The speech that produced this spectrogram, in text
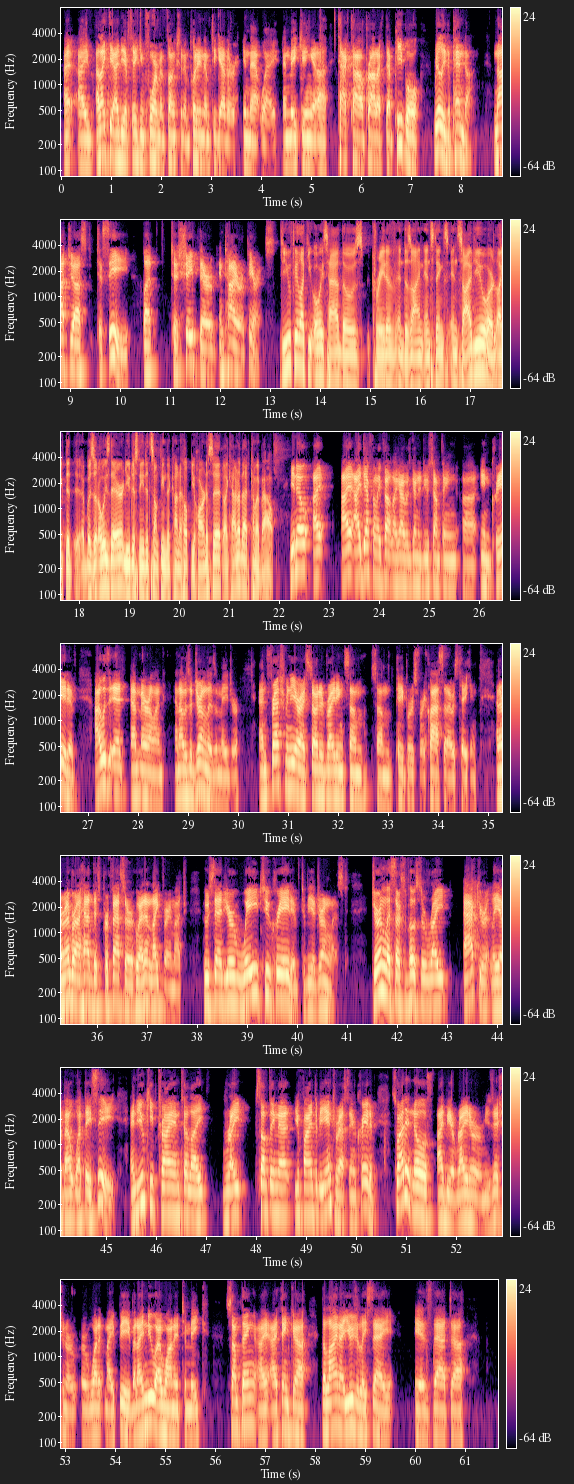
I, I, I like the idea of taking form and function and putting them together in that way and making a tactile product that people really depend on, not just to see, but to shape their entire appearance. Do you feel like you always had those creative and design instincts inside you, or like did, was it always there and you just needed something to kind of help you harness it? Like, how did that come about? You know, I I, I definitely felt like I was going to do something uh, in creative. I was at, at Maryland and I was a journalism major, And freshman year, I started writing some some papers for a class that I was taking. And I remember I had this professor who I didn't like very much, who said, "You're way too creative to be a journalist. Journalists are supposed to write accurately about what they see, and you keep trying to like write something that you find to be interesting or creative." So I didn't know if I'd be a writer or a musician or, or what it might be, but I knew I wanted to make something. I, I think uh, the line I usually say is that uh,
